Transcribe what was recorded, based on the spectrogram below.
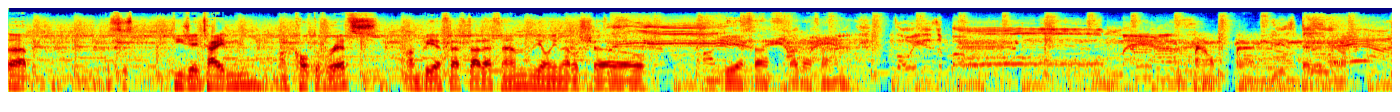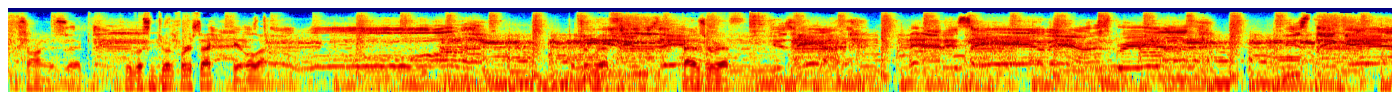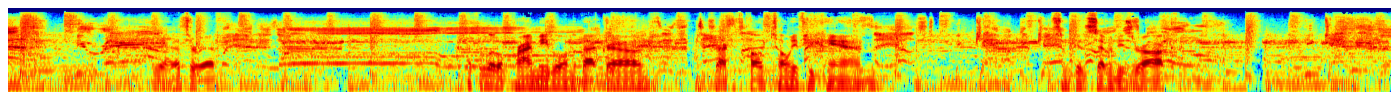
Up? This is DJ Titan on Cult of Riffs on BFF.FM, the only metal show on BFF.FM. The song is sick. Can you listen to it for a sec? Here, hold up. That's a riff. That is a riff. That's a riff. That's a little primeval in the background. This track is called Tell Me If You Can. Some good 70s rock.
